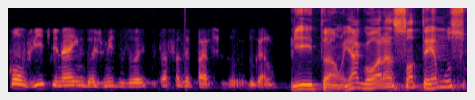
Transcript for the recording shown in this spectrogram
convite né, em 2018 para fazer parte do, do, Galo. Então, e agora só temos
